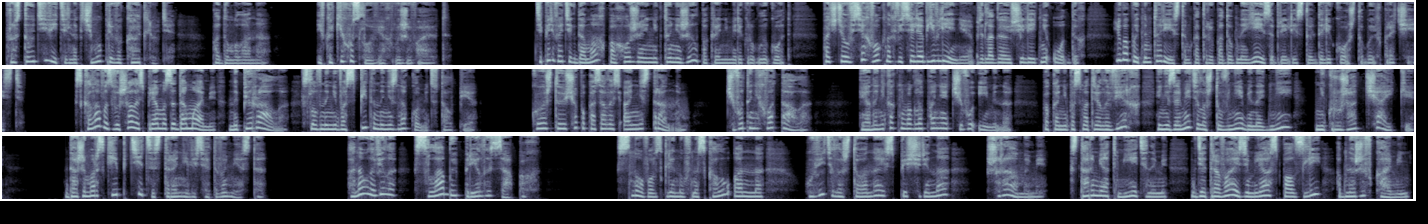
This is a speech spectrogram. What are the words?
«Просто удивительно, к чему привыкают люди», — подумала она и в каких условиях выживают. Теперь в этих домах, похоже, никто не жил, по крайней мере, круглый год. Почти у всех в окнах висели объявления, предлагающие летний отдых, любопытным туристам, которые, подобно ей, изобрели столь далеко, чтобы их прочесть. Скала возвышалась прямо за домами, напирала, словно невоспитанный незнакомец в толпе. Кое-что еще показалось Анне странным. Чего-то не хватало. И она никак не могла понять, чего именно — пока не посмотрела вверх и не заметила, что в небе над ней не кружат чайки. Даже морские птицы сторонились этого места. Она уловила слабый прелый запах. Снова взглянув на скалу, Анна увидела, что она испещрена шрамами, старыми отметинами, где трава и земля сползли, обнажив камень.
